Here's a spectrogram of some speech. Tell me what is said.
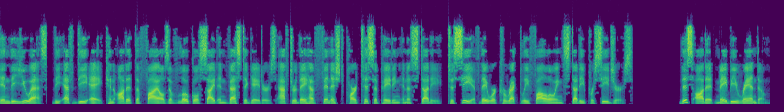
In the U.S., the FDA can audit the files of local site investigators after they have finished participating in a study, to see if they were correctly following study procedures. This audit may be random,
